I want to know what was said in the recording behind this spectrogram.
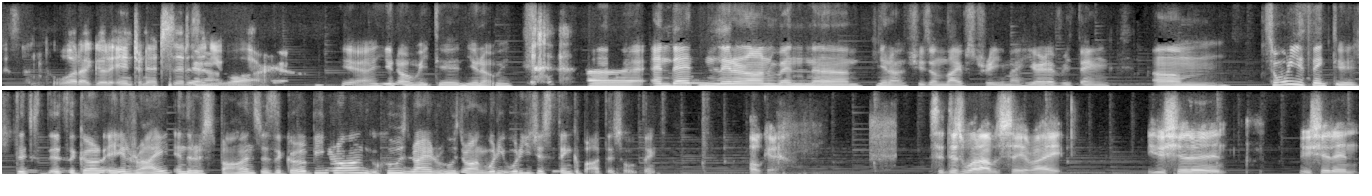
citizen. What a good internet citizen Yeah. you are. Yeah, you know me, dude. You know me. uh, and then later on, when um, you know she's on live stream, I hear everything. Um, so what do you think, dude? Is, the girl A right in the response? Is the girl B wrong? Who's right or who's wrong? What do you What do you just think about this whole thing? Okay. See, this is what I would say, right? You shouldn't, you shouldn't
